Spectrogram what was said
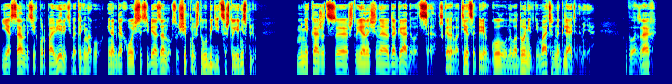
Я сам до сих пор поверить в это не могу. Иногда хочется себя за нос ущипнуть, чтобы убедиться, что я не сплю». «Мне кажется, что я начинаю догадываться», — сказал отец, оперев голову на ладони, внимательно глядя на меня. В глазах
